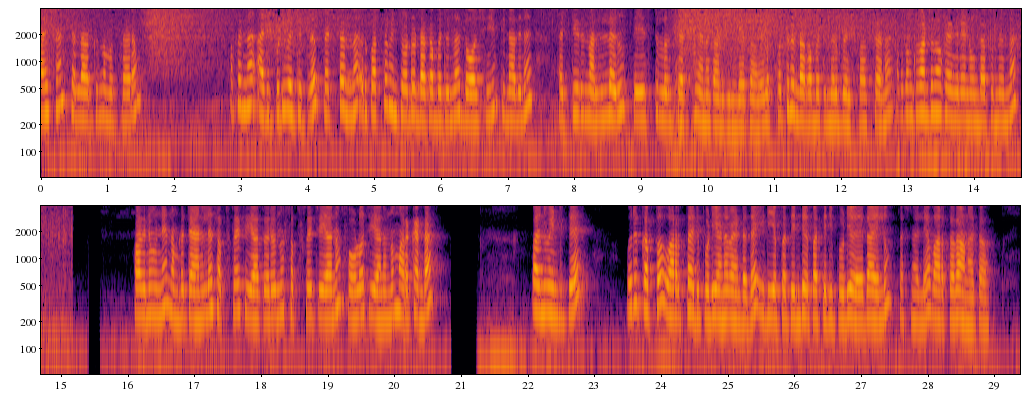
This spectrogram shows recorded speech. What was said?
Hi friends എല്ലാവർക്കും നമസ്കാരം. അപ്പോൾ ഇന്ന് അരിപ്പൊടി വെച്ചിട്ട് പെട്ടെന്ന് ഒരു പത്ത് മിനിറ്റ് കൊണ്ട് ഉണ്ടാക്കാൻ പറ്റുന്ന ദോശയും പിന്നെ അതിന് പറ്റിയൊരു നല്ലൊരു ടേസ്റ്റുള്ളൊരു ചട്നിയാണ് കാണിക്കുന്നത് കേട്ടോ. എളുപ്പത്തിൽ ഉണ്ടാക്കാൻ പറ്റുന്ന ഒരു ബ്രേക്ക്ഫാസ്റ്റാണ് അപ്പോൾ നമുക്ക് കണ്ടു നോക്കാം എങ്ങനെയാണ് ഉണ്ടാക്കുന്നതെന്ന്. അപ്പോൾ അതിനു മുന്നേ നമ്മുടെ ചാനൽ സബ്സ്ക്രൈബ് ചെയ്യാത്തവരൊന്നും സബ്സ്ക്രൈബ് ചെയ്യാനും ഫോളോ ചെയ്യാനൊന്നും മറക്കണ്ട. അപ്പോൾ അതിന് വേണ്ടിയിട്ട് ഒരു കപ്പ് വറുത്ത അരിപ്പൊടിയാണ് വേണ്ടത്. ഇടിയപ്പത്തിന്റെ പത്തിരിപ്പൊടിയോ ഏതായാലും പ്രശ്നമില്ല. വറുത്തതാണ് കേട്ടോ.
